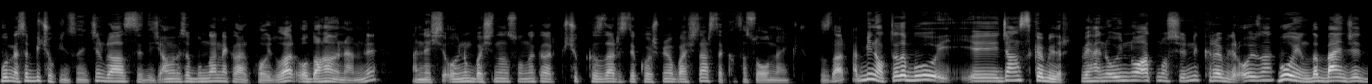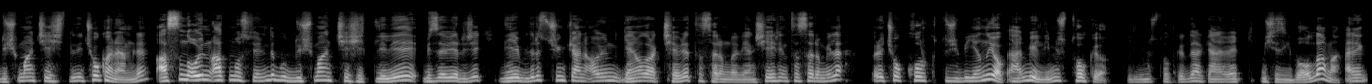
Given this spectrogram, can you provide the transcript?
Bu mesela birçok insan için rahatsız edici. Ama mesela bunlar ne kadar koydular o daha önemli. Hani işte oyunun başından sonuna kadar küçük kızlar size koşmaya başlarsa kafası olmayan küçük kızlar bir noktada bu e, can sıkabilir ve hani oyunun o atmosferini kırabilir. O yüzden bu oyunda bence düşman çeşitliliği çok önemli. Aslında oyunun atmosferinde bu düşman çeşitliliği bize verecek diyebiliriz. Çünkü hani oyun genel olarak çevre tasarımları yani şehrin tasarımıyla öyle çok korkutucu bir yanı yok. Yani bildiğimiz Tokyo. Bildiğimiz Tokyo derken hani hep gitmişiz gibi oldu ama hani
